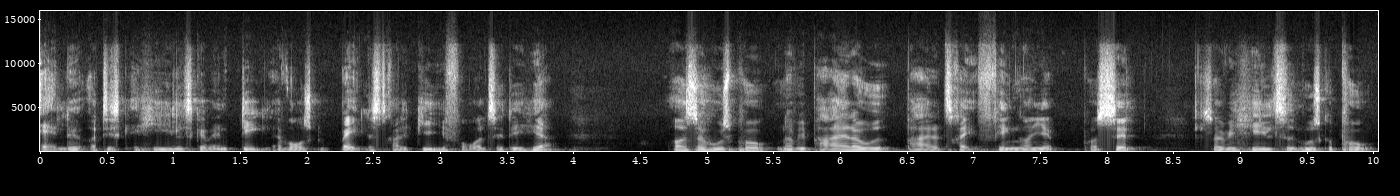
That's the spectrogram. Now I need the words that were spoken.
alle, og det skal, hele skal være en del af vores globale strategi i forhold til det her. Og så husk på, når vi peger derud, peger der tre fingre hjem på os selv, så vi hele tiden husker på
